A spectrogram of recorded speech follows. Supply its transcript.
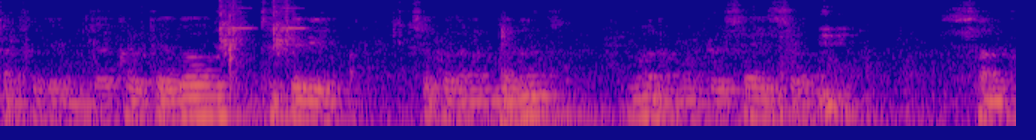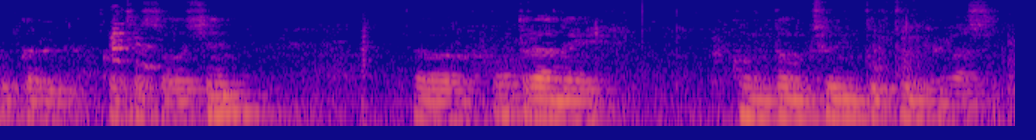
감사드립니다. 그렇게 하고 특별히 접근하는 분은 너무 러시아에서 상 국가를 거쳐서 오신 어, 오트란의 공동 주인들 두 명이 왔습니다.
